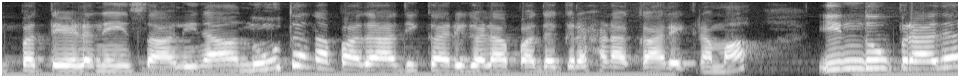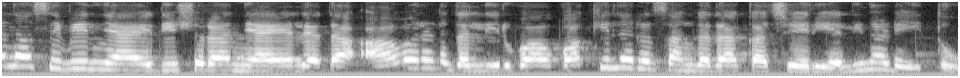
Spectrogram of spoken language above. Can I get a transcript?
ಇಪ್ಪತ್ತೇಳನೇ ಸಾಲಿನ ನೂತನ ಪದಾಧಿಕಾರಿಗಳ ಪದಗ್ರಹಣ ಕಾರ್ಯಕ್ರಮ. ಇಂದು ಪ್ರಧಾನ ಸಿವಿಲ್ ನ್ಯಾಯಾಧೀಶರ ನ್ಯಾಯಾಲಯದ ಆವರಣದಲ್ಲಿರುವ ವಕೀಲರ ಸಂಘದ ಕಚೇರಿಯಲ್ಲಿ ನಡೆಯಿತು.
